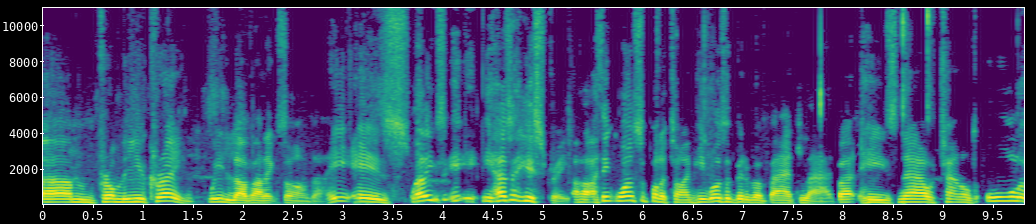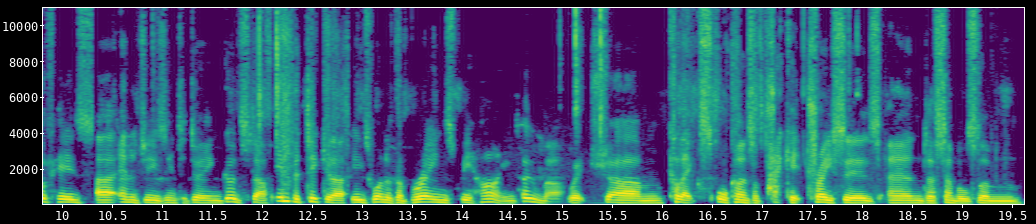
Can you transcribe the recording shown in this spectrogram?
um, from the Ukraine. We love Alexander. He is, well, he's, he, he has a history. Uh, I think once upon a time he was a bit of a bad lad, but he's now channeled all of his uh, energies into doing good stuff. In particular, he's one of the brains behind Homer, which um, collects all kinds of packet traces and assembles them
